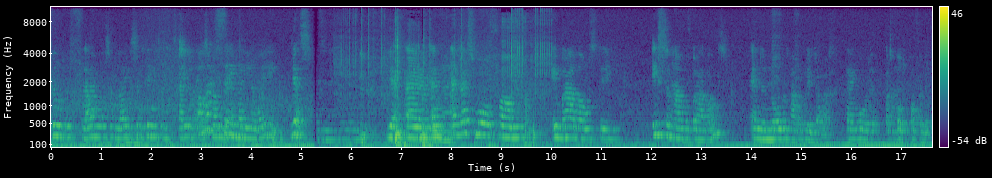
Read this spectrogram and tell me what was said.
filled with flowers and lace and things and tail Oh, I've coming seen that in a wedding. Yes, yeah, and, and, and that's more from in Brabant, the eastern half of Brabant and the northern part of Limburg. They wore the, what's called poffermut.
